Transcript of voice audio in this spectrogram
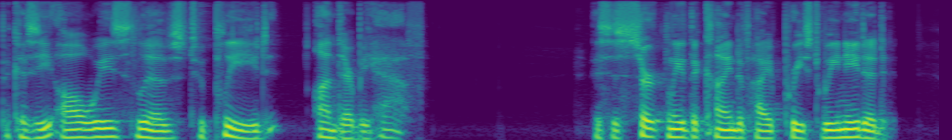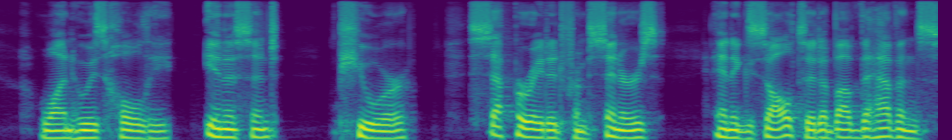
because he always lives to plead on their behalf. This is certainly the kind of high priest we needed one who is holy, innocent, pure, separated from sinners, and exalted above the heavens.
